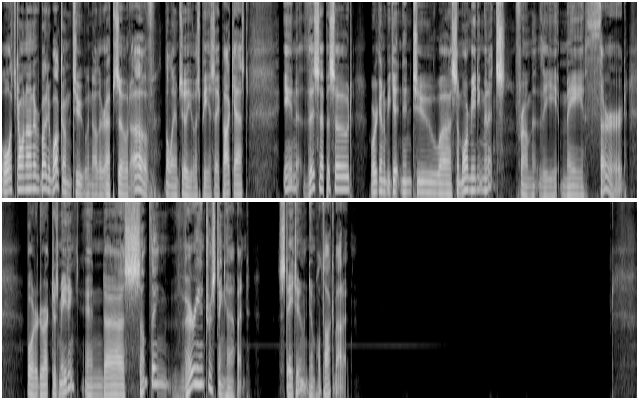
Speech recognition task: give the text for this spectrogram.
Well, what's going on, everybody? Welcome to another episode of the Lambs Hill USPSA podcast. In this episode, we're going to be getting into uh, some more meeting minutes from the May 3rd Board of Directors meeting, and uh, something very interesting happened. Stay tuned and we'll talk about it.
